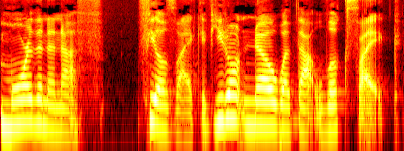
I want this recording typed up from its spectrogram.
more than enough feels like, if you don't know what that looks like,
